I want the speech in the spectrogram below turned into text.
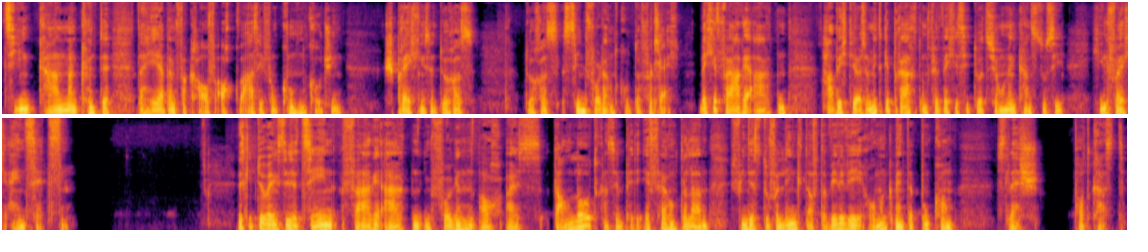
ziehen kann. Man könnte daher beim Verkauf auch quasi vom Kundencoaching sprechen. Ist ein durchaus, durchaus sinnvoller und guter Vergleich. Welche Fragearten habe ich dir also mitgebracht und für welche Situationen kannst du sie hilfreich einsetzen? Es gibt übrigens diese zehn Fragearten im Folgenden auch als Download, kannst du im PDF herunterladen, findest du verlinkt auf der www.romangmenta.com slash podcast.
